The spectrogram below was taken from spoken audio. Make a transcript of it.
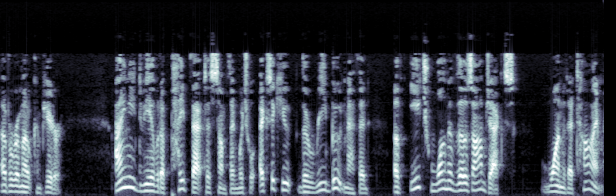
of a remote computer. I need to be able to pipe that to something which will execute the reboot method of each one of those objects one at a time.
